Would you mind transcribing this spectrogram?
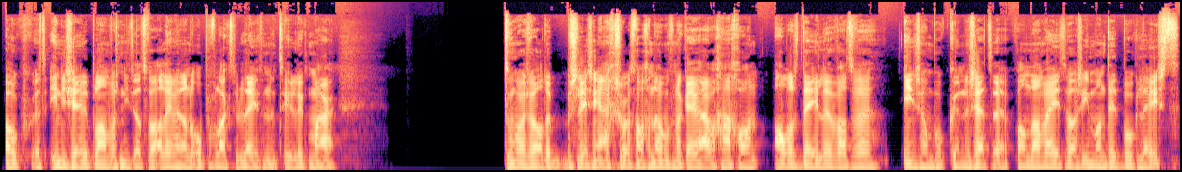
ook het initiële plan was niet dat we alleen maar aan de oppervlakte bleven natuurlijk. Maar toen was wel de beslissing eigenlijk soort van genomen van... oké, we gaan gewoon alles delen wat we in zo'n boek kunnen zetten. Want dan weten we als iemand dit boek leest...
